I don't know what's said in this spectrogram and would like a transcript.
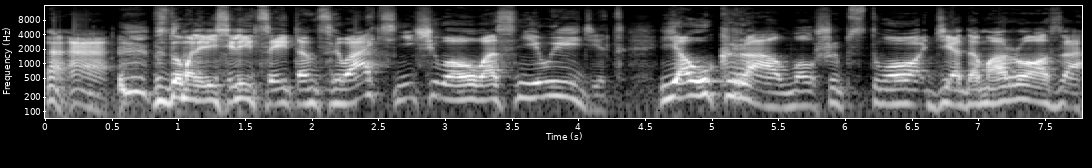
Вздумали веселиться и танцевать? Ничего у вас не выйдет. Я украл волшебство Деда Мороза.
